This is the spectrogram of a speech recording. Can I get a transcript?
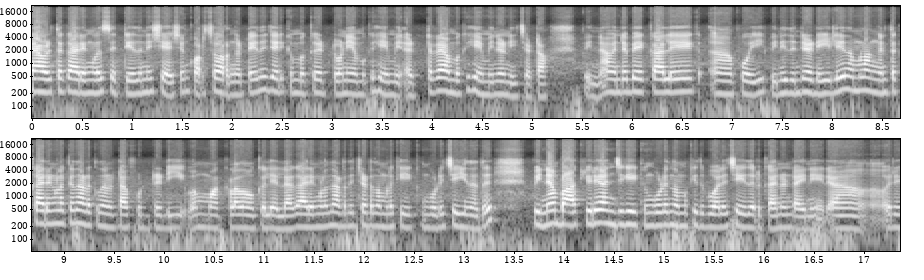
രാവിലത്തെ കാര്യങ്ങൾ സെറ്റ് ചെയ്തതിന് ശേഷം കുറച്ച് ഉറങ്ങട്ടെ എന്ന് വിചാരിക്കുമ്പോൾ എട്ട് മണി നമുക്ക് ഹെമി എട്ടര ആകുമ്പോൾ ഹെമിന് എണീച്ചട്ടോ. പിന്നെ അവന്റെ ബേക്കാലേ പോയി. പിന്നെ ഇതിന്റെ ഇടയിൽ നമ്മൾ അങ്ങനത്തെ കാര്യങ്ങളൊക്കെ നടക്കുന്നുണ്ട് കേട്ടോ ഫുഡ് റെഡി മക്കളെ നോക്കൽ എല്ലാ കാര്യങ്ങളും നടന്നിട്ടാണ് നമ്മൾ കേക്കും കൂടി ചെയ്യുന്നത്. പിന്നെ ബാക്കിയൊരു അഞ്ച് കേക്കും കൂടി നമുക്ക് ഇതുപോലെ ചെയ്തെടുക്കാനുണ്ടായിന് ഒരു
